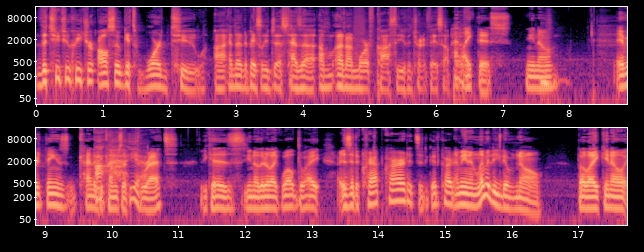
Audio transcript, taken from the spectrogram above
the two two creature also gets ward two, uh, and then it basically just has a, a an unmorph cost that you can turn it face up. I with. like this. You know, everything's kind of Ah, becomes a yeah. threat because you know they're like, well, do I? Is it a crap card? Is it a good card? I mean, in limited, you don't know, but like you know,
